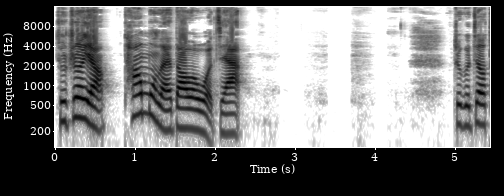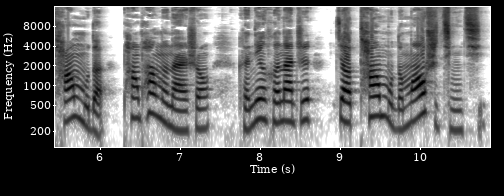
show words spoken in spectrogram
就这样，汤姆来到了我家。这个叫汤姆的胖胖的男生肯定和那只叫汤姆的猫是亲戚，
